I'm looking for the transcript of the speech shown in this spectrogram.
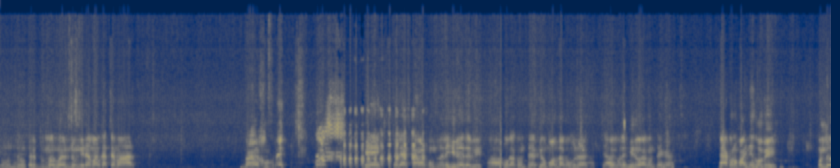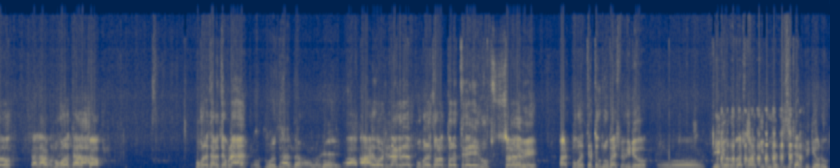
বন্ধু? তাহলে লুঙ্গিটা মাল কাচ্ছে মার। না খুব রে। এই তাহলে একটা আমার বন্ধু তাহলে হিরো যাবে। হ্যাঁ। ও এখন থেকে কেউ বল দেখো বলে আচ্ছা। ওই বলে হিরো এখন থেকে। এখন হয়নি হবে। বন্ধু তাহলে এখন পুকুরের ধারে চ পুকুরের ধারে যাব না? ও পুরো ধার লাগে। আর ওঠে না গেলে পুকুরের ধরো তোর থেকে এই রূপ চলে যাবে। আর পুকুরের থেকে রূপ আসবে ভিডিও ও। ভিডিও রূপ আসবে মানে কি বুঝলেন? ডিজিটাল ভিডিও রূপ।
